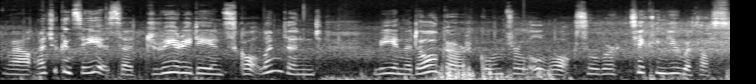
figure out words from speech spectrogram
Well, as you can see, it's a dreary day in Scotland and me and the dog are going for a little walk, so we're taking you with us.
